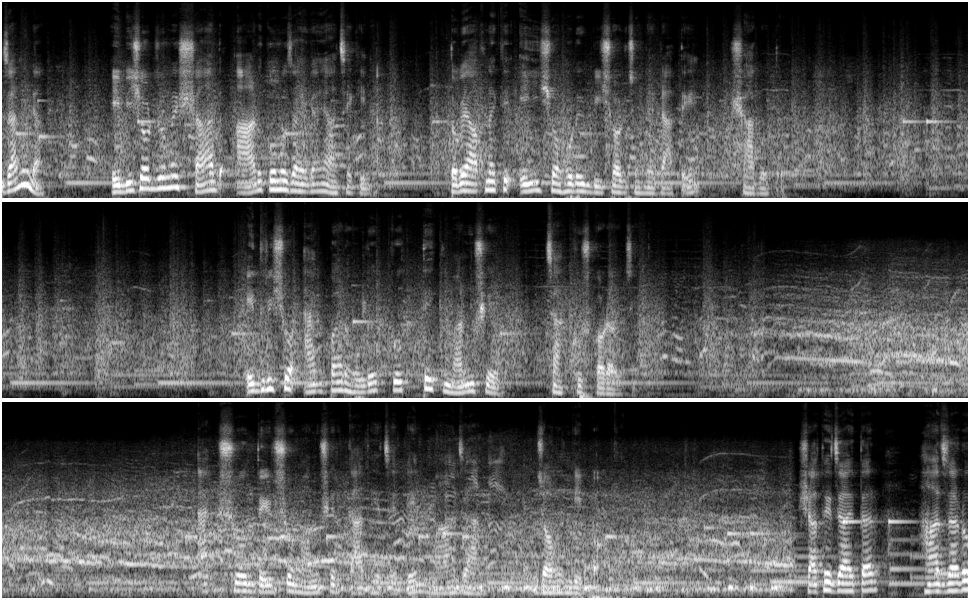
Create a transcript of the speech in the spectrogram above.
জানি না, এই বিসর্জনের স্বাদ আর কোনো জায়গায় আছে কিনা তবে আপনাকে এই শহরের বিসর্জনের রাতে স্বাগত। এই দৃশ্য একবার হলেও প্রত্যেক মানুষের চাক্ষুষ করা উচিত। একশো, দেড়শো মানুষের কাঁধে চেপে মা যান জলঙ্গির পক্ষে সাথে যায় তার হাজারো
